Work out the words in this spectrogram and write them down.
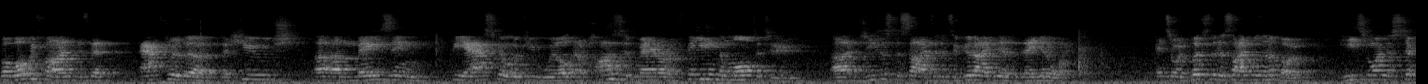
But what we find is that after the, the huge, uh, amazing fiasco, if you will, in a positive manner of feeding the multitude, uh, Jesus decides that it's a good idea that they get away. And so he puts the disciples in a boat. He's going to stick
